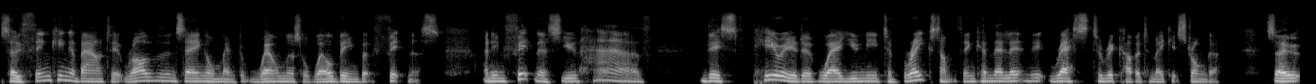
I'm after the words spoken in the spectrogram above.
So thinking about it rather than saying oh mental wellness or well-being, but fitness. And in fitness, you have this period of where you need to break something and then let it rest to recover to make it stronger. So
